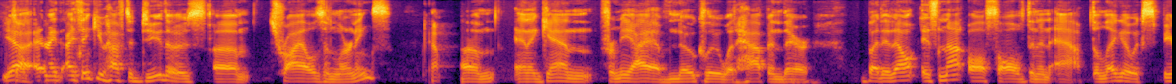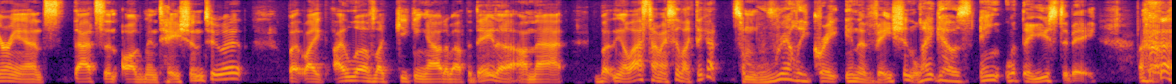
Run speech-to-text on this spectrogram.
Yeah, so, and I, I, think you have to do those um, trials and learnings. Yep. Um, and again, for me, I have no clue what happened there, but it it's not all solved in an app. The Lego experience that's an augmentation to it. But like, I love like geeking out about the data on that. But you know, last time I said like they got some really great innovation. Legos ain't what they used to be. they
